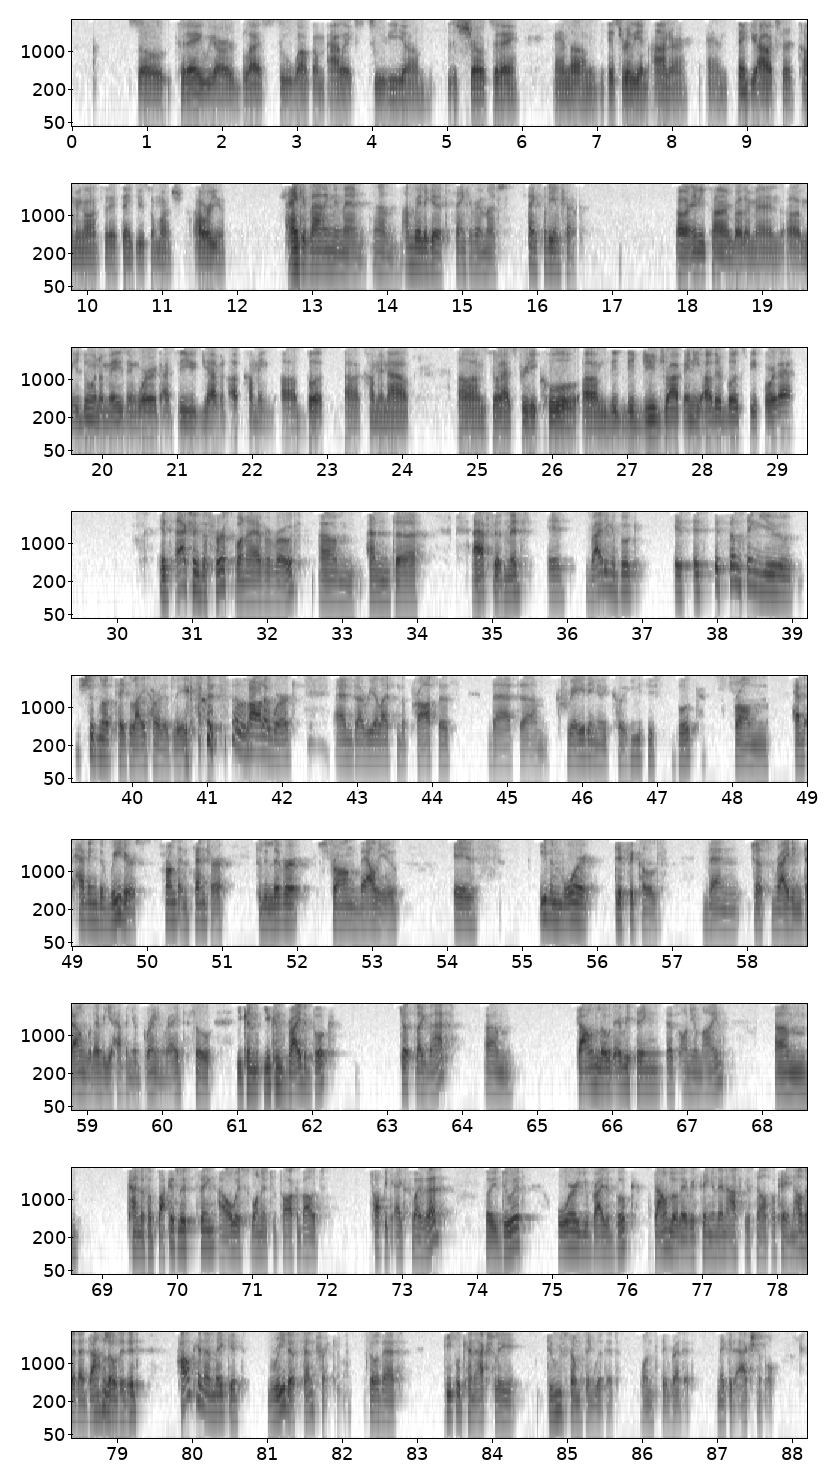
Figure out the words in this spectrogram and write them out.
So today we are blessed to welcome Alex to the um, the show today, and um, it's really an honor. And thank you, Alex, for coming on today. Thank you so much. How are you? Thank you for having me, man. Um, I'm really good. Thank you very much. Thanks for the intro. Uh, anytime, brother, man. Um, you're doing amazing work. I see you, you have an upcoming uh, book uh, coming out, um, so that's pretty cool. Um, did, did you drop any other books before that? It's actually the first one I ever wrote, um, and uh, I have to admit, it, writing a book is, is, is something you should not take lightheartedly. it's a lot of work, and I realized in the process that um, creating a cohesive book from have, having the readers front and center to deliver strong value is even more difficult than just writing down whatever you have in your brain, right? So you can you can write a book just like that, um, download everything that's on your mind, um, kind of a bucket list thing. I always wanted to talk about topic X, Y, Z, so you do it, or you write a book, download everything, and then ask yourself, okay, now that I downloaded it, how can I make it reader centric so that people can actually do something with it once they read it, make it actionable.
